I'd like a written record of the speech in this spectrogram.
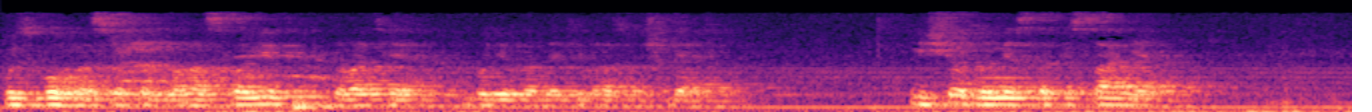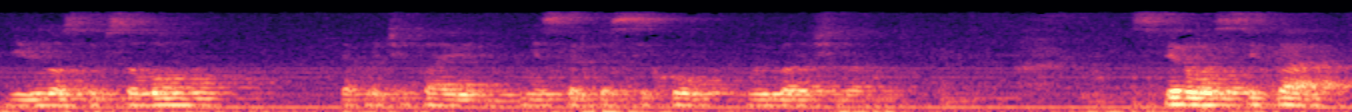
Пусть Бог нас в этом благословит. Давайте будем над этим размышлять. Еще одно место Писания, 90-й Псалом. Я прочитаю несколько стихов выборочно. С первого стиха.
